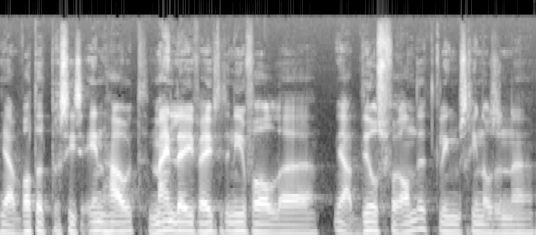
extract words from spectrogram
ja, wat het precies inhoudt. Mijn leven heeft het in ieder geval ja, deels veranderd. Het klinkt misschien als een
